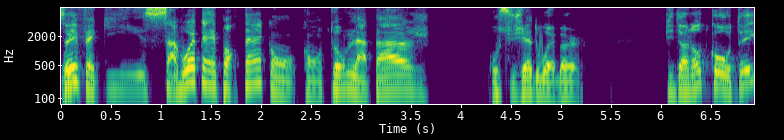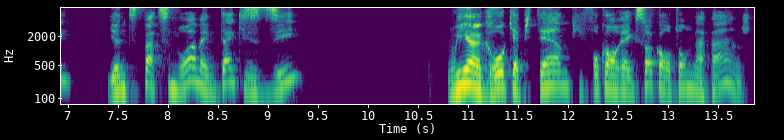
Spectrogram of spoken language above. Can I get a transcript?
Tu sais, fait que ça va être important qu'on tourne la page au sujet de Weber. Puis d'un autre côté, il y a une petite partie de moi en même temps qui se dit oui, un gros capitaine, puis il faut qu'on règle ça, qu'on tourne la page.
